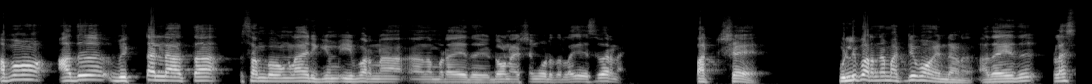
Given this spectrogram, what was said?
അപ്പോൾ അത് വിട്ടല്ലാത്ത സംഭവങ്ങളായിരിക്കും ഈ പറഞ്ഞ നമ്മുടെ ഇത് ഡൊണേഷൻ കൊടുത്തുള്ള കേസ് വരണേ. പക്ഷേ പുള്ളി പറഞ്ഞ മറ്റു പോയിന്റാണ് അതായത് പ്ലസ്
